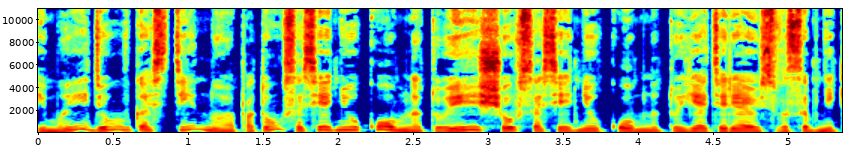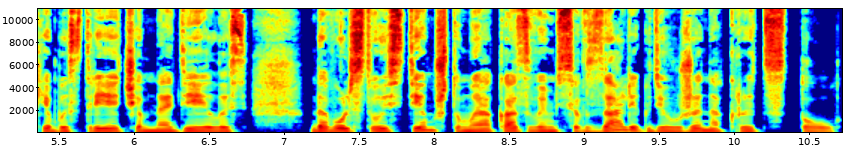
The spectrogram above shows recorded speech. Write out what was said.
И мы идем в гостиную, а потом в соседнюю комнату, и еще в соседнюю комнату. Я теряюсь в особняке быстрее, чем надеялась, довольствуясь тем, что мы оказываемся в зале, где уже накрыт стол.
